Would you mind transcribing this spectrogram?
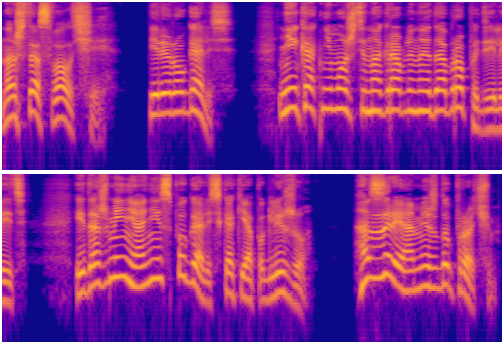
«Ну что, сволочи, переругались? Никак не можете награбленное добро поделить. И даже меня не испугались, как я погляжу. А зря, между прочим.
